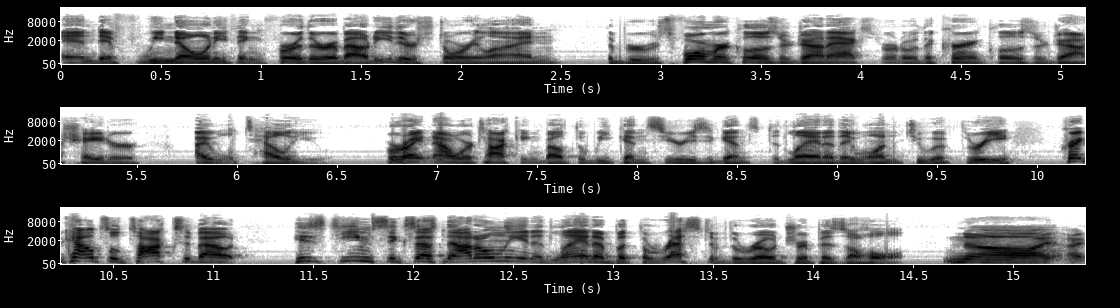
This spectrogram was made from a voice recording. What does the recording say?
And if we know anything further about either storyline, the Brewers' former closer, John Axford, or the current closer, Josh Hader, I will tell you. But right now, we're talking about the weekend series against Atlanta. They won two of three. Craig Counsell talks about his team's success not only in Atlanta, but the rest of the road trip as a whole. No, I, I,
